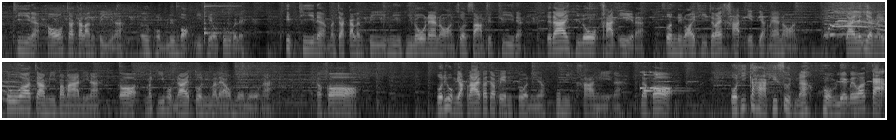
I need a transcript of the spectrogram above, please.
10 ทีเนี่ยเขาจะการันตีนะเออผมลืมบอกดีเทลตู้ไปเลย 10 ทีเนี่ยมันจะการันตีมีฮีโร่แน่นอน ส่วน 30 ทีเนี่ยจะได้ฮีโร่คาร์ดเอนะส่วน 100 ทีจะได้คาร์ดเออย่างแน่นอน รายละเอียดในตู้ก็จะมีประมาณนี้นะ ก็เมื่อกี้ผมได้ตัวนี้มาแล้วโมโมนะ แล้วก็ ตัวที่ผมอยากได้ก็จะเป็นตัวนี้นะฟูมิคาเงะนะ แล้วก็ตัวที่กากที่สุดนะ ผมเรียกได้ว่ากาก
